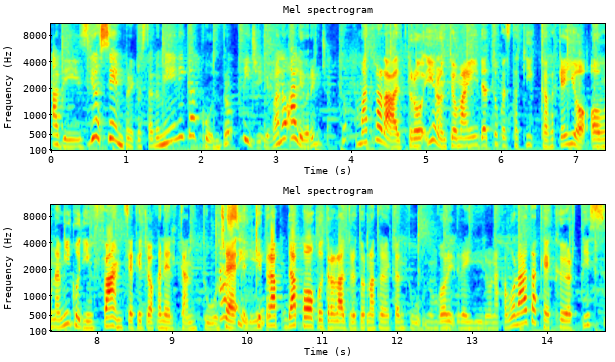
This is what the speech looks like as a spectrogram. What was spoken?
ad Esio sempre questa domenica contro Vigevano alle ore 18. Ma tra l'altro io non ti ho mai detto questa chicca perché io ho un amico di infanzia che gioca nel Cantù, Ah, cioè sì? che tra- da poco tra l'altro è tornato nel Cantù, non vorrei dire una cavolata, che è Curtis.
